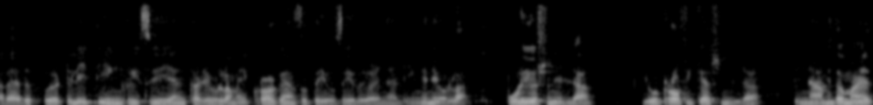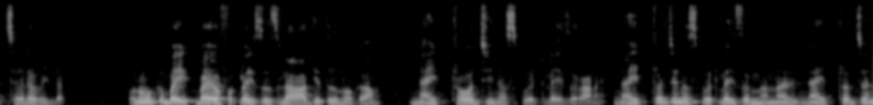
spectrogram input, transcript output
അതായത് ഫെർട്ടിലിറ്റി ഇൻക്രീസ് ചെയ്യാൻ കഴിവുള്ള മൈക്രോ ഓർഗാനിസത്തെ യൂസ് ചെയ്ത് കഴിഞ്ഞാൽ ഇങ്ങനെയുള്ള പൊള്യൂഷൻ ഇല്ല യൂട്രോഫിക്കേഷൻ ഇല്ല പിന്നെ അമിതമായ ചെലവില്ല. അപ്പോൾ നമുക്ക് ബൈ ബയോ ഫെർട്ടിലൈസേഴ്സിൽ ആദ്യത്തെ നോക്കാം. നൈട്രോജിനസ് ഫെർട്ടിലൈസർ ആണ്. നൈട്രോജനസ് ഫെർട്ടിലൈസർ എന്ന് പറഞ്ഞാൽ നൈട്രജൻ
